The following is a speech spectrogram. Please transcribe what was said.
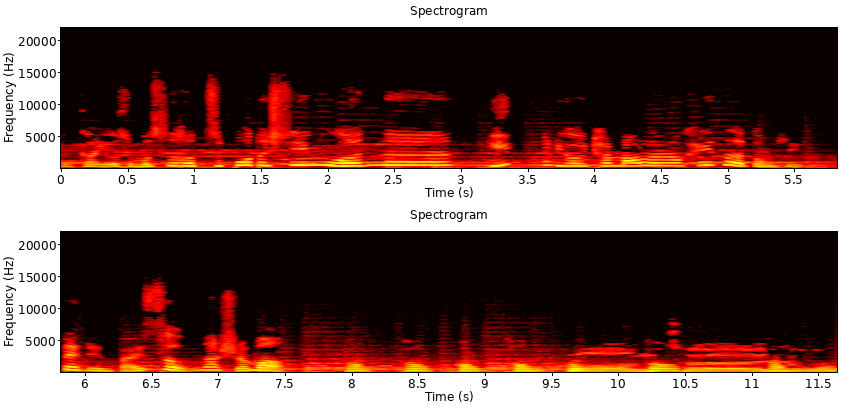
看看有什么适合直播的新闻呢？咦，那里有一团毛茸茸黑色的东西，带点白色，那什么？砰砰砰砰砰砰砰。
